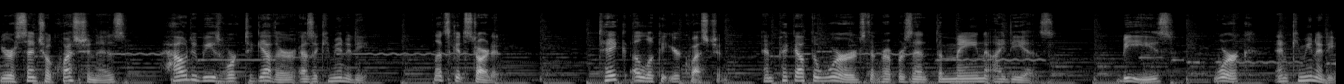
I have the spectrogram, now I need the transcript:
Your essential question is, how do bees work together as a community? Let's get started. Take a look at your question and pick out the words that represent the main ideas. Bees, work, and community.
